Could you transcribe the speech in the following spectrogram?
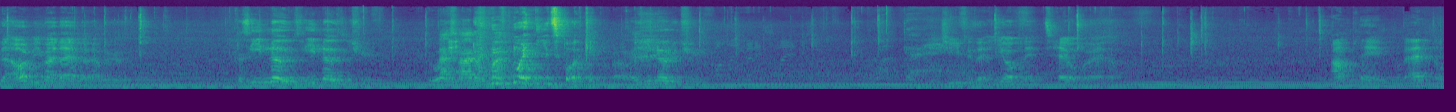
know. I would be mad either. I Because he knows. He knows the truth. That's why I don't mind. what are you talking about? You know the truth. The truth is that you're playing terrible right now. I'm playing bad though.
